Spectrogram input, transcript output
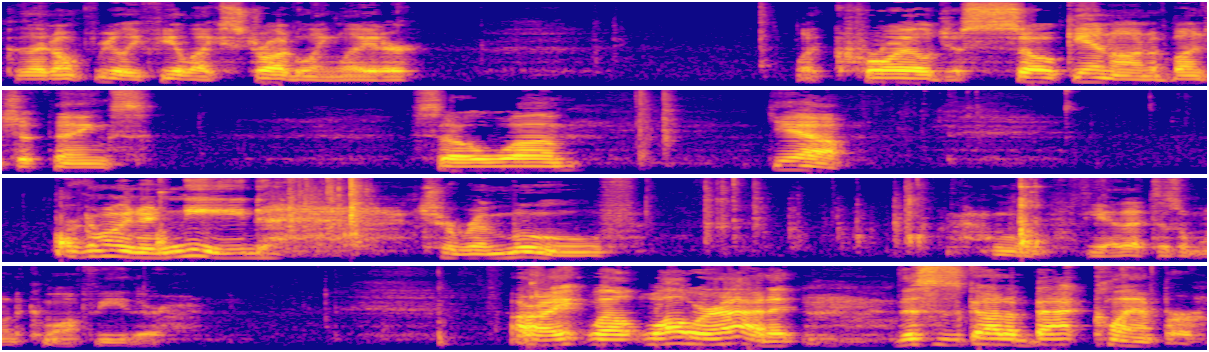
because I don't really feel like struggling later. Let Kroil just soak in on a bunch of things. So, um, yeah, we're going to need to remove, ooh, yeah, that doesn't want to come off either. All right, well, while we're at it, this has got a back clamper.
